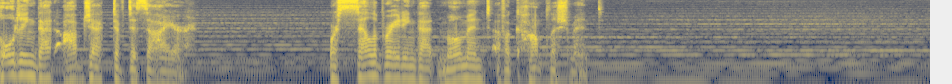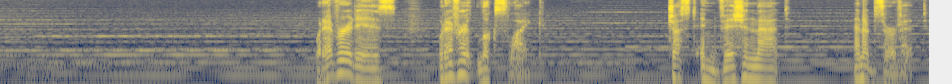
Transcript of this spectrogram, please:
holding that object of desire, or celebrating that moment of accomplishment. Whatever it is, whatever it looks like, just envision that and observe it.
